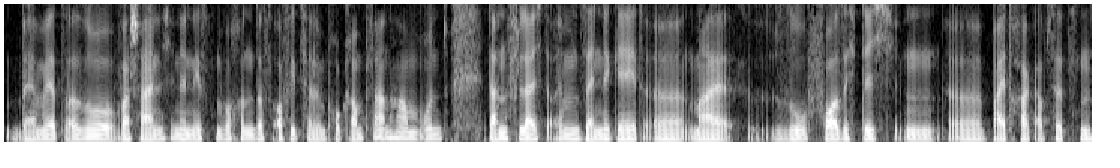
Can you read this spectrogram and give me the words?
werden wir jetzt also wahrscheinlich in den nächsten Wochen das offiziell im Programmplan haben und dann vielleicht im Sendegate äh, mal so vorsichtig einen äh, Beitrag absetzen,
